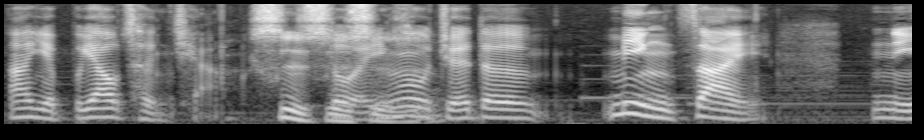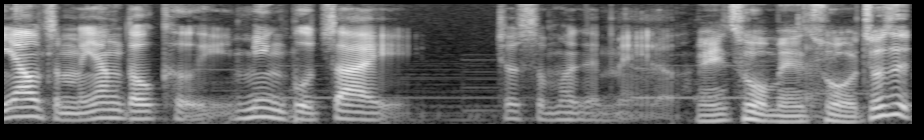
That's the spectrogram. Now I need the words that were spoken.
那也不要逞强，是是，是，对，因为我觉得命在。你要怎么样都可以，命不在就什么人没了。没错，没错，就是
